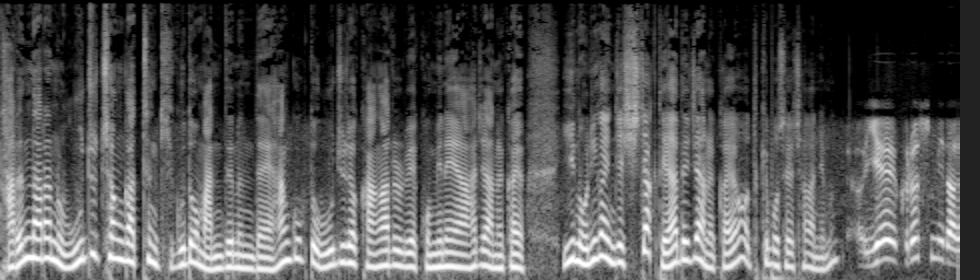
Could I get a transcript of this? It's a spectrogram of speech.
다른 나라는 우주청 같은 기구도 만드는데 한국도 우주력 강화를 위해 고민해야 하지 않을까요? 이 논의가 이제 시작돼야 되지 않을까요? 어떻게 보세요, 차관님은? 예, 그렇습니다.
